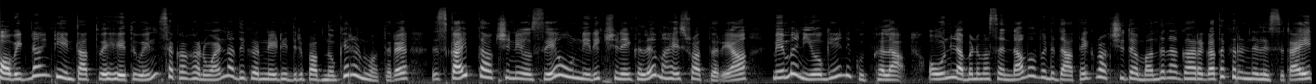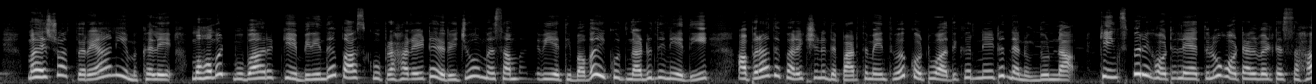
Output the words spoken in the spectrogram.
කොවිD-19 තත්ත්වය හේතුවෙන් සැකකරුවන් අධිකරණයට ඉදිරිපත් නොකරනු අතර ස්කයිප් තාක්ෂණය ඔස්සේ ඔවුන් නිරීක්ෂණය කළ මහේස්ත්‍රත්වරයා මෙම නියෝගය නිකුත් කළා. ඔවුන් ලබන මස නව වන දාතෙක් රක්ෂිත බන්ධනාගාර ගත කරන ලෙසටයි මහේස්ත්‍රත්වරයා නියම කළේ. මොහොමඩ් මුබාරක්ගේ බිරිඳ පාස්කු ප්‍රහාරයට ඍජුවම සම්බන්ධ වී ඇති බව ඉකුත් නඩු දිනේදී අපරාධ පරීක්ෂණ දෙපාර්තමේන්තුව කොටුව අධිකරණයට දැනුම් දුන්නා. කිංස්පරි හෝටලය ඇතුළු හෝටල්වලට සහ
